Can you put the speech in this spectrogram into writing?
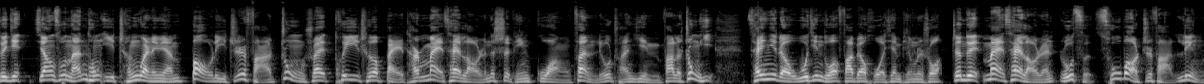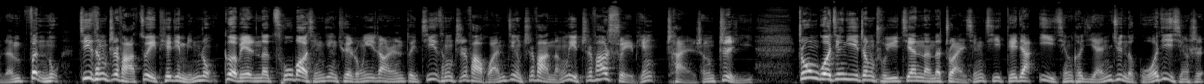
最近，江苏南通一城管人员暴力执法、重摔推车、摆摊卖菜老人的视频广泛流传，引发了众议。财经记者吴金铎发表火线评论说：“针对卖菜老人如此粗暴执法，令人愤怒。基层执法最贴近民众，个别人的粗暴行径却容易让人对基层执法环境、执法能力、执法水平产生质疑。中国经济正处于艰难的转型期，叠加疫情和严峻的国际形势，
